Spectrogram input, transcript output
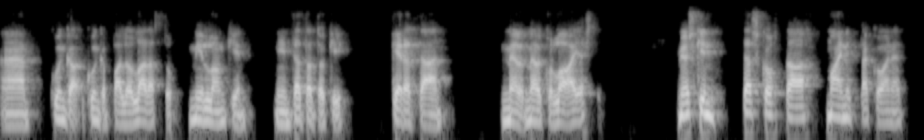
ää, kuinka, kuinka paljon ladattu milloinkin, niin tätä toki kerätään melko laajasti. Myöskin tässä kohtaa mainittakoon, että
